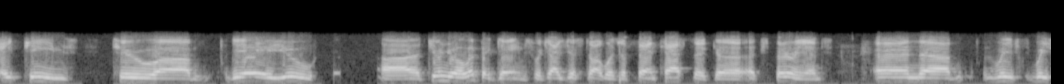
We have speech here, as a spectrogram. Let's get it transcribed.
eight teams to uh, the AAU uh, Junior Olympic Games, which I just thought was a fantastic uh, experience. And uh, we we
